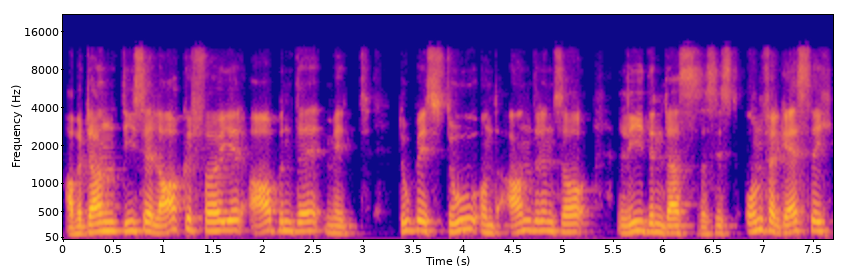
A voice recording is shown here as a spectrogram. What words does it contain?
Aber dann diese Lagerfeuerabende mit Du bist du und anderen so Liedern, das, das ist unvergesslich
